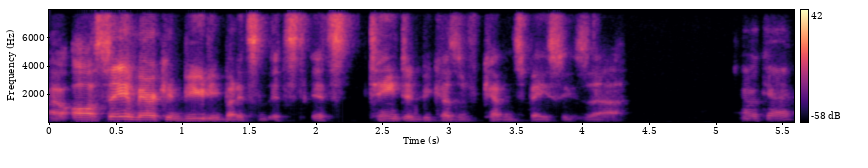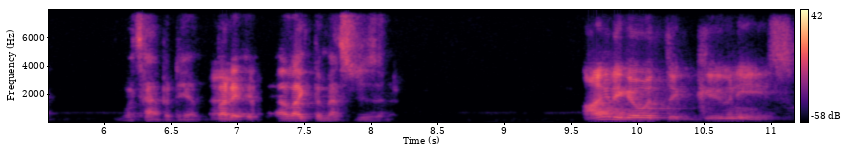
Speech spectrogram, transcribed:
I'll say American Beauty, but it's it's it's tainted because of Kevin Spacey's. Uh, okay. What's happened to him? But it, I like the messages in it. I'm gonna go with the Goonies.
